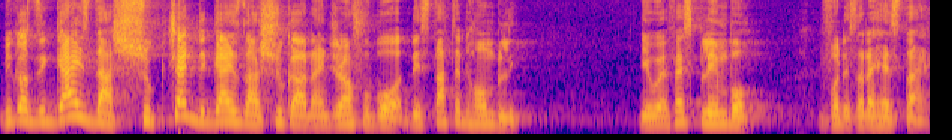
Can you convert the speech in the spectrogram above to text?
because the guys that shook, check the guys that shook our Nigerian football, they started humbly. They were first playing ball before they started hairstyle.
